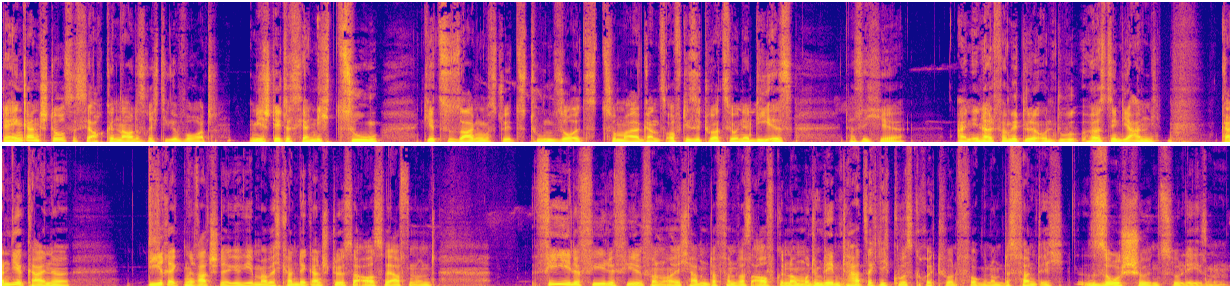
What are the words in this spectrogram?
Denkanstoß ist ja auch genau das richtige Wort. Mir steht es ja nicht zu, dir zu sagen, was du jetzt tun sollst, zumal ganz oft die Situation ja die ist, dass ich hier einen Inhalt vermittle und du hörst den dir an. Ich kann dir keine direkten Ratschläge geben, aber ich kann Denkanstöße auswerfen und viele, viele, viele von euch haben davon was aufgenommen und im Leben tatsächlich Kurskorrekturen vorgenommen. Das fand ich so schön zu lesen.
